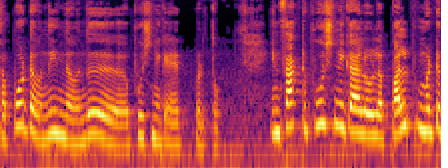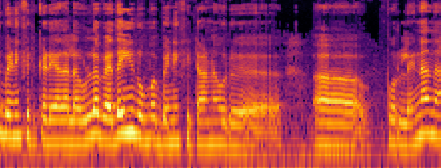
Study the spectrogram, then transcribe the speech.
சப்போர்ட்டை வந்து இந்த வந்து பூஷணிக்காய் ஏற்படுத்தும். இன்ஃபேக்ட் அதில் உள்ள பல்ப் மட்டும் பெனிஃபிட் கிடையாது. அதில் உள்ள விதையும் ரொம்ப பெனிஃபிட்டான ஒரு பொருள். என்னன்னா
